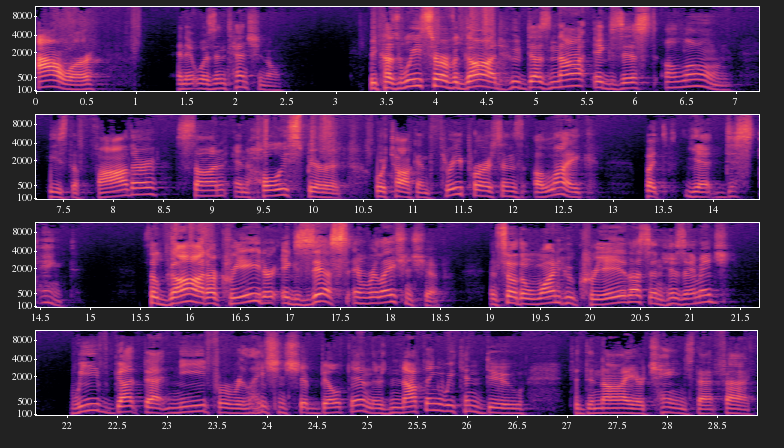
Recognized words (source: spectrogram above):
our, and it was intentional. Because we serve a God who does not exist alone. He's the Father, Son, and Holy Spirit. We're talking three persons alike, but yet distinct. So God, our Creator, exists in relationship. And so the one who created us in His image, we've got that need for relationship built in. There's nothing we can do to deny or change that fact.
